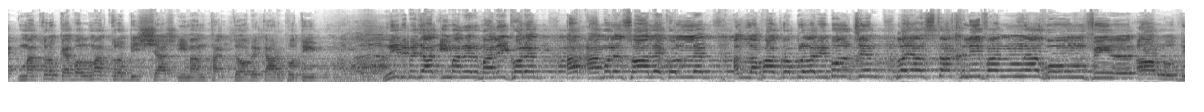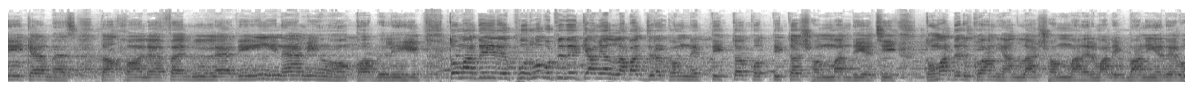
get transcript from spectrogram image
একমাত্র, কেবলমাত্র বিশ্বাস ইমান থাকতে হবে কার প্রতি? নির্বেজাল ইমানের মালিক হলেন আর আমলে সালে করলেন। আল্লাহ পাক রব্বুল আলামিন বলছেন লা ইস্তাখলিফান্নাহুম ফিল আরদি কামাস ইস্তাখলাফাল্লাযীনা মিন ক্বাবলিহিম। তোমাদের পূর্ববর্তীদেরকে আমি আল্লাহ পাক যেরকম নেতৃত্ব, কর্তৃত্ব, সম্মান দিয়েছি তোমাদেরকে আমি আল্লাহ সম্মানের মালিক বানিয়ে দেব।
